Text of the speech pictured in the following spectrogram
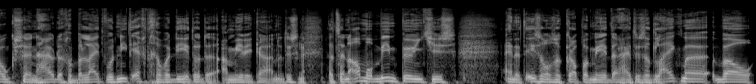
ook zijn huidige beleid wordt niet echt gewaardeerd door de Amerikanen. Dus dat zijn allemaal minpuntjes. En het is al zo'n krappe meerderheid. Dus dat lijkt me wel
